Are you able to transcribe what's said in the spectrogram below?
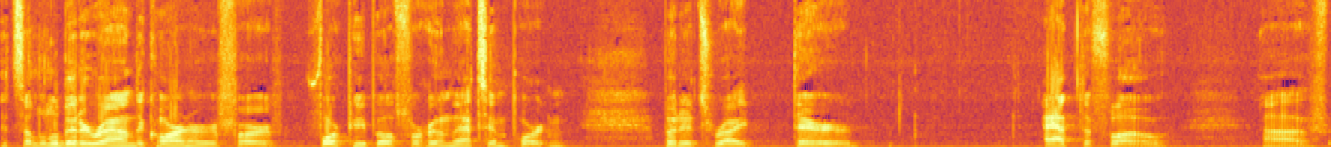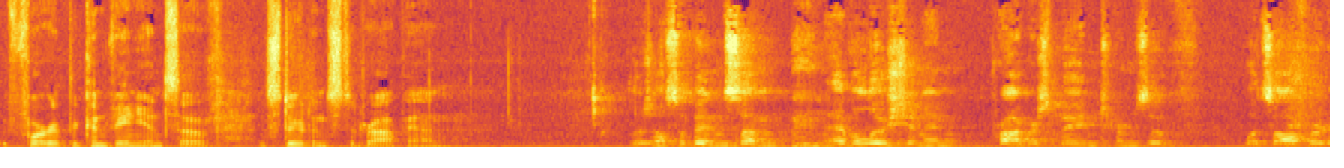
it's a little bit around the corner for for people for whom that's important, but it's right there at the flow uh, for the convenience of students to drop in. There's also been some evolution and progress made in terms of what's offered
